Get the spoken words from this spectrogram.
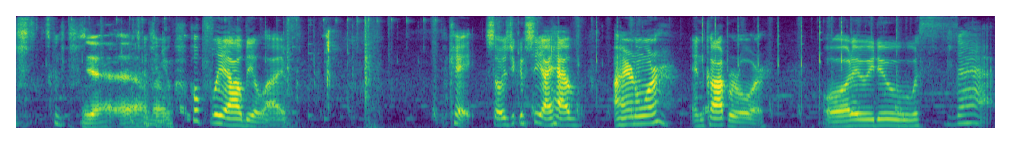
let's con Yeah, Let's continue. know. Hopefully, I'll be alive. Okay, so as you can see, I have iron ore and copper ore. What do we do with that?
